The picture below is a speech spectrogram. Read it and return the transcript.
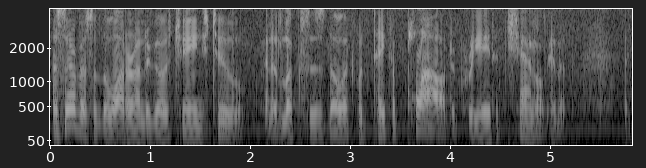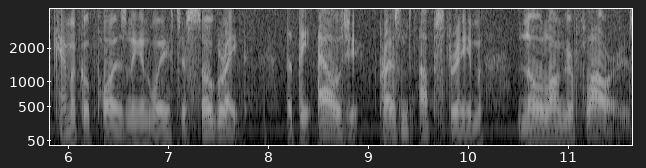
The surface of the water undergoes change too, and it looks as though it would take a plow to create a channel in it. The chemical poisoning and waste are so great that the algae present upstream no longer flowers,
